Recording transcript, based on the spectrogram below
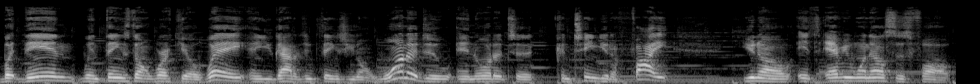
But then when things don't work your way and you got to do things you don't want to do in order to continue to fight, you know, it's everyone else's fault.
